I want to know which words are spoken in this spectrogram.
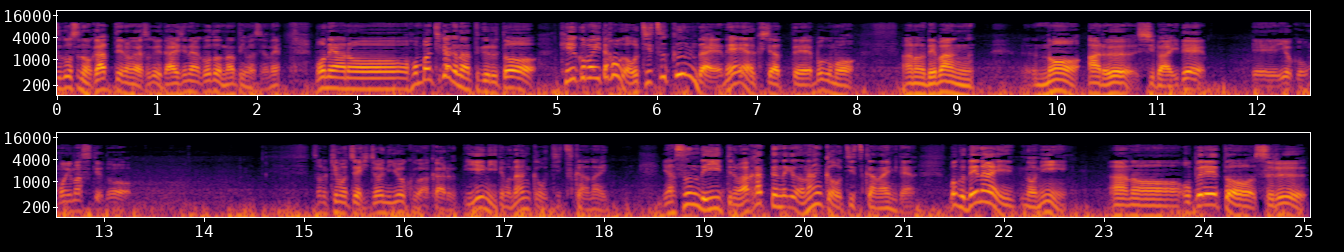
過ごすのかっていうのがすごい大事なことになってきますよね。もうね、あのー、本番近くなってくると、稽古場いた方が落ち着くんだよね、役者って。僕も、あの、出番のある芝居で、えー、よく思いますけど、その気持ちは非常によくわかる。家にいてもなんか落ち着かない。休んでいいっていうの分かってんだけど、なんか落ち着かないみたいな。僕出ないのに、あの、オペレートする、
